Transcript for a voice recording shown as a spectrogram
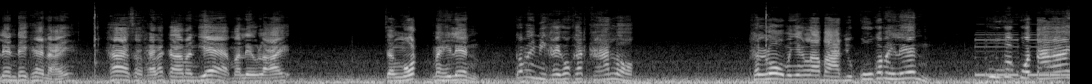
เล่นได้แค่ไหน ถ้าสถานการณ์มันแย่มันเลวร้าย จะงดไม่ให้เล่น ก็ไม่มีใครเขาคัดค้านหรอก ถ้าโลกมันยังระบาดอยู่กูก็ไม่เล่น กูก็กลัวตาย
